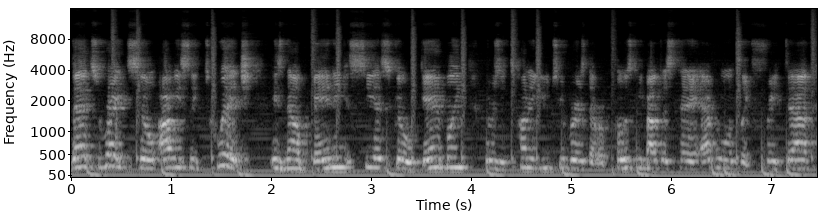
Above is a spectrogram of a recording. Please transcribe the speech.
That's right, so obviously Twitch is now banning CSGO gambling. There was a ton of YouTubers that were posting about this today. Everyone's like freaked out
